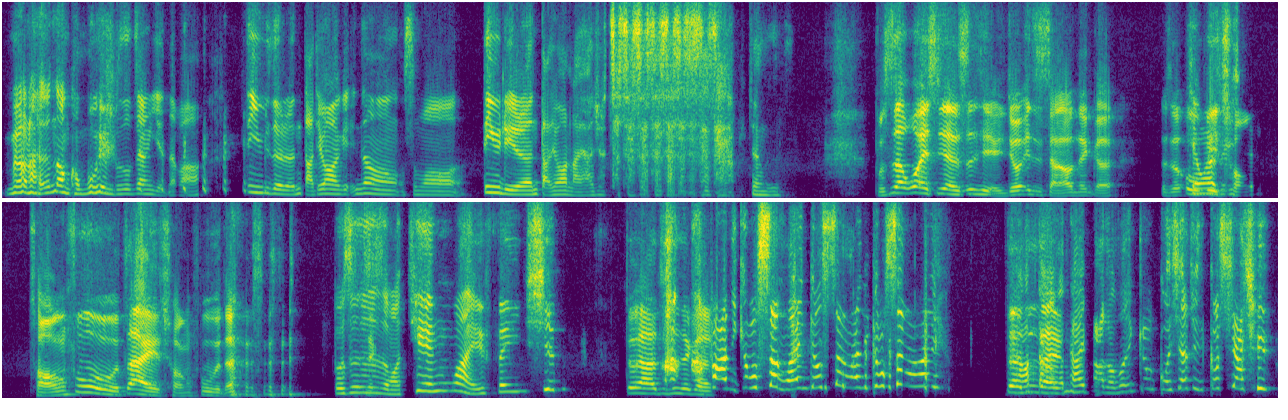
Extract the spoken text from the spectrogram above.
没有啦，就那种恐怖片不是都这样演的吗？地狱的人打电话给那种什么，地狱里的人打电话来啊，就嚓嚓嚓嚓嚓嚓嚓嚓这样子。不是啊，外星人事情你就一直想到那个，就是务必重重复再重复的。不是是什么天外飞仙？对啊，就是那个。爸，你给我上来！你给我上来！你给我上来！对，然后打就在完他一巴掌说：“你给我滚下去，你给我下去。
